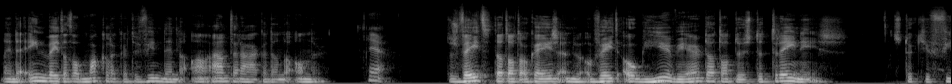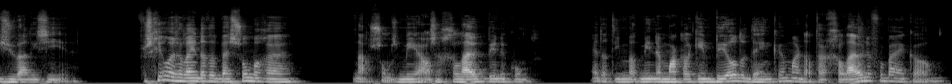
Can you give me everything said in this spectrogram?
Alleen de een weet dat wat makkelijker te vinden en aan te raken dan de ander. Ja. Dus weet dat dat oké is en weet ook hier weer dat dat dus te trainen is. Dat stukje visualiseren. Verschil is alleen dat het bij sommigen, nou soms meer als een geluid binnenkomt. Dat die wat minder makkelijk in beelden denken, maar dat er geluiden voorbij komen.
